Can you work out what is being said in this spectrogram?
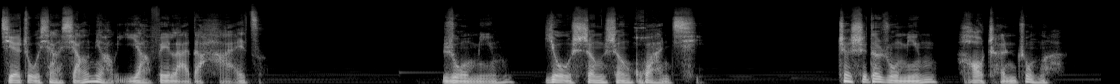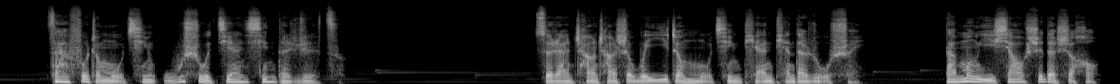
接住像小鸟一样飞来的孩子。乳名又声声唤起。这时的乳名好沉重啊，在负着母亲无数艰辛的日子。虽然常常是偎依着母亲甜甜的入睡，但梦一消失的时候，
